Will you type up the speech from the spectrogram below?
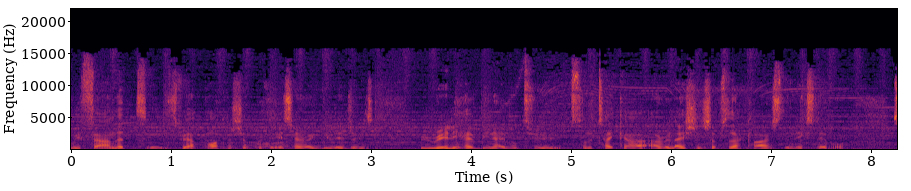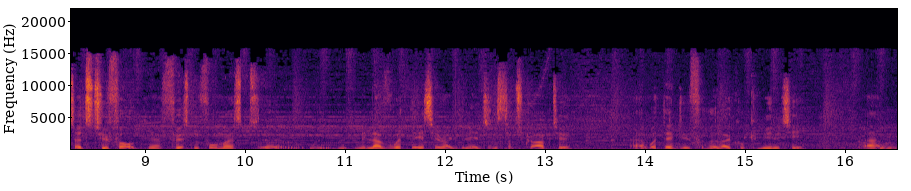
We found that through our partnership with the SA Rugby Legends, we really have been able to sort of take our, our relationships with our clients to the next level. So it's twofold. You know, first and foremost, uh, we, we, love what the SA Rugby Legends subscribe to, uh, what they do for the local community. Um,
